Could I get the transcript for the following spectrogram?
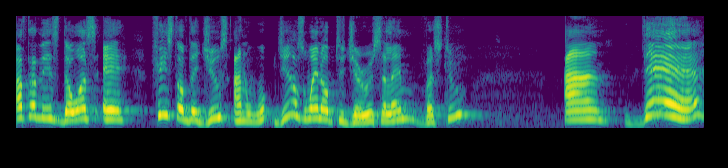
after this, there was a feast of the Jews, and Jesus went up to Jerusalem, verse 2. And there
